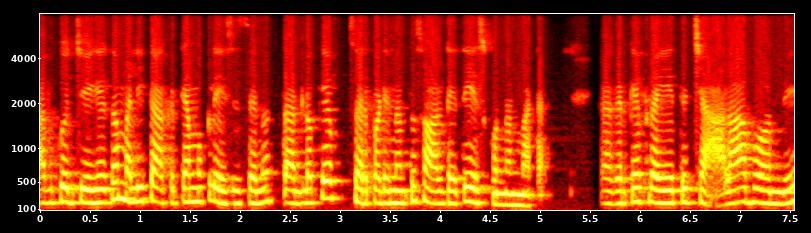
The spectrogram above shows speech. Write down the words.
అవి కొంచెం వేగాక మళ్ళీ కాకరకాయ ముక్కలు వేసేసాను. దాంట్లోకి సరిపడినంత సాల్ట్ అయితే వేసుకున్నాను అనమాట కాకరకాయ ఫ్రై అయితే చాలా బాగుంది.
